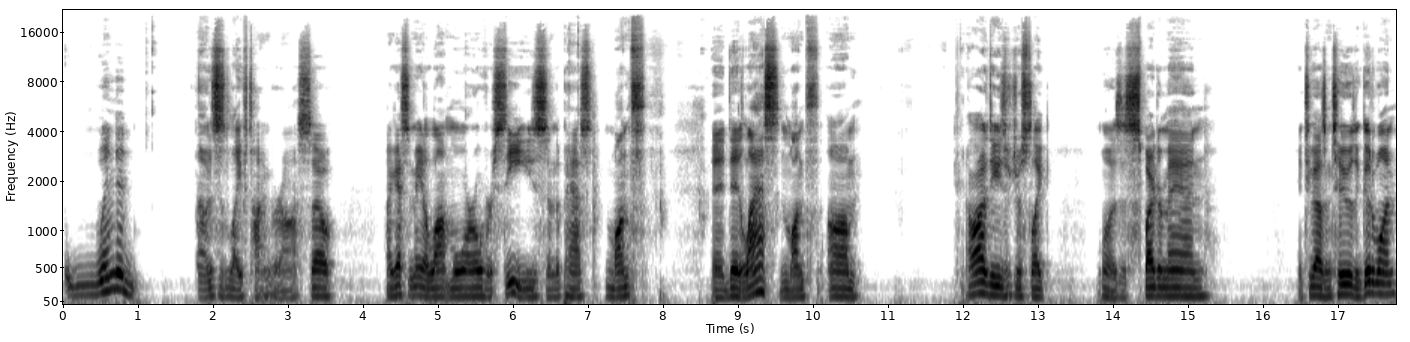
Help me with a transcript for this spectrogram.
When did? Oh, this is Lifetime Gross. So, I guess it made a lot more overseas in the past month. than It did last month. Um, a lot of these are just like, what is this? Spider Man in 2002, the good one.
